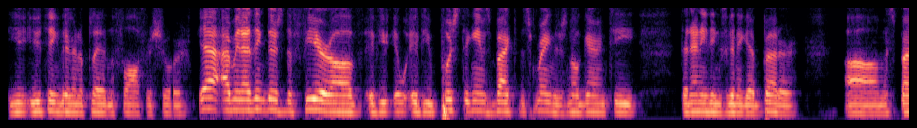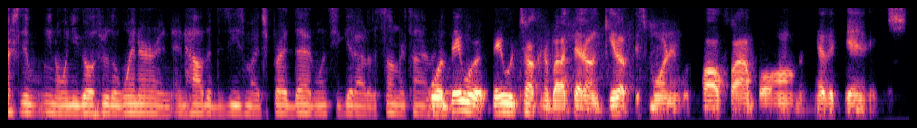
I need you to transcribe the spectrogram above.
You, you think they're going to play in the fall for sure? Yeah, I mean, I think there's the fear of if you if you push the games back to the spring, there's no guarantee that anything's going to get better um, especially you know when you go through the winter and, and how the disease might spread then once you get out of the summertime. Well, they were they were talking about that on Get Up this morning with Paul Finebaum and Heather Dinich,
